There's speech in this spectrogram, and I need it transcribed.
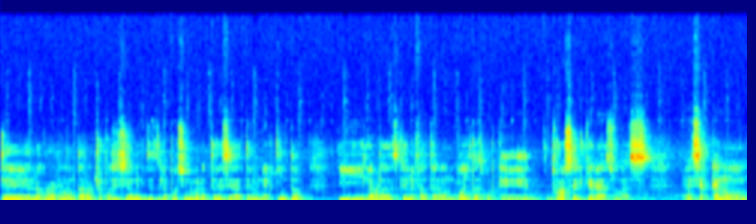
que logró remontar 8 posiciones desde la posición número 13 a terminar quinto y la verdad es que le faltaron vueltas porque Russell que era su más eh, cercano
